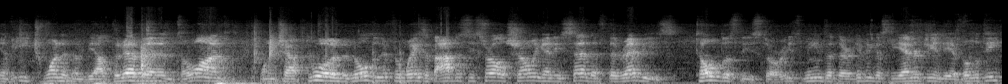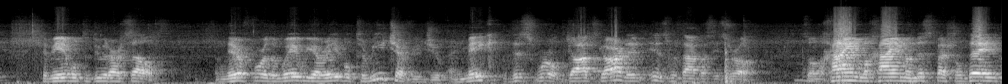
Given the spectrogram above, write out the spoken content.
of each one of them, the Alter Rebbe and so on, one chopped wood, and all the different ways of Ahavas Yisrael showing. And he said, if the Rebbe's told us these stories, means that they're giving us the energy and the ability to be able to do it ourselves. And therefore, the way we are able to reach every Jew and make this world God's garden is with Ahavas Yisrael. So l'chaim, l'chaim on this special day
